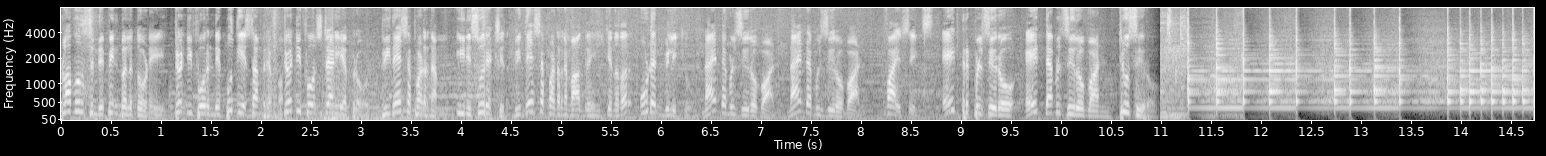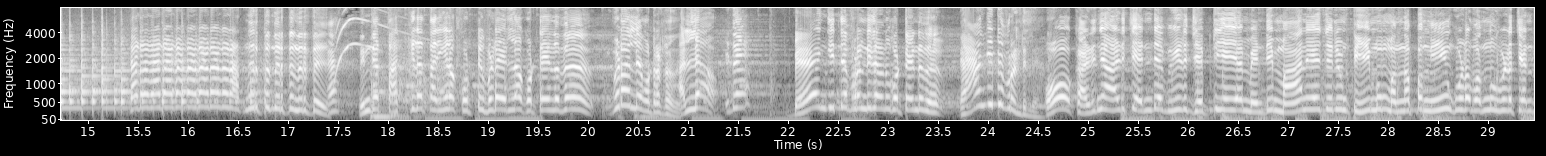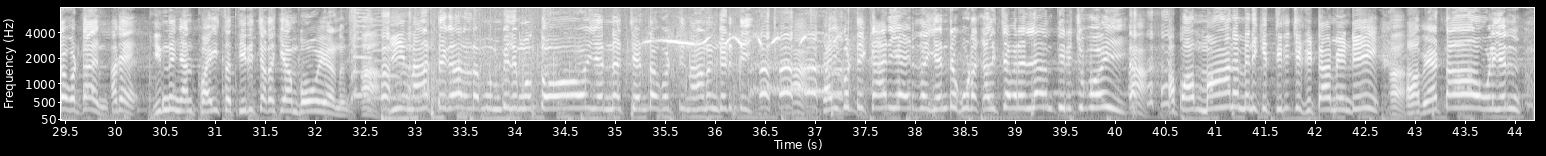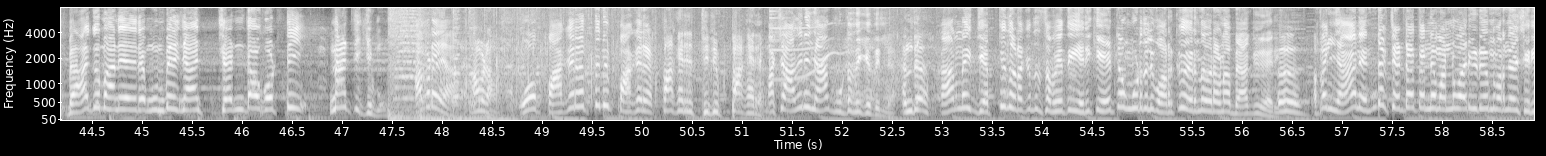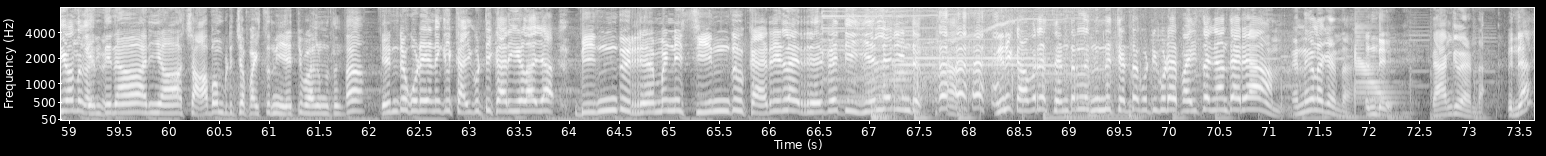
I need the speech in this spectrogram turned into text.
പ്ലവേഴ്സിന്റെ പിൻബലത്തോടെ twenty ഫോറിന്റെ പുതിയ സംരംഭം. Twenty four study abroad. വിദേശ പഠനം. ഇനി സുരക്ഷിത്. വിദേശ പഠനം ആഗ്രഹിക്കുന്നവർ ഉടൻ വിളിക്കൂ. Nine double zero one nine double zero one five six eight triple zero eight double zero one two zero. നിർത്ത് നിർത്ത് നിർത്ത്. നിന്റെ തക്കിടെ തരികളെ കൊട്ട് ഇവിടെ അല്ല കൊട്ടേണ്ടത്. ഇവിടെ അല്ലേ കൊട്ടേണ്ടത്? അല്ല. ഇതേ ബാങ്കിന്റെ ഫ്രണ്ടിലാണ് കൊട്ടേണ്ടത്. ബാങ്കിന്റെ ഫ്രണ്ടിൽ? ഓ കഴിഞ്ഞ ആഴ്ച എന്റെ വീട് ജപ്തി ചെയ്യാൻ വേണ്ടി മാനേജരും ടീമും വന്നപ്പോ നീയും കൂടെ വന്നു ഇവിടെ ചെണ്ട കൊട്ടാൻ. അതെ. ഇന്ന് ഞാൻ പൈസ തിരിച്ചടയ്ക്കാൻ പോവുകയാണ്. ഈ നാട്ടുകാരുടെ മുമ്പിൽ മൊത്തോ എന്നെ ചെണ്ട കൊട്ടി നാണം കെടുത്തി. കൈകൊട്ടിക്കാരിയായിരുന്ന എന്റെ കൂടെ കളിച്ചവരെല്ലാം തിരിച്ചു പോയി അപ്പൊ ആ മാനം എനിക്ക് തിരിച്ചു കിട്ടാൻ വേണ്ടി ആ. വേട്ടാ ഒളിയൻ ബാങ്ക് മാനേജരുടെ മുമ്പിൽ ഞാൻ ചെണ്ട കൊട്ടി നാട്ടിക്കും അവിടെയാ? അവിടെ. ഓ പകരത്തിന് പകരം. പകരത്തിന് പകരം. പക്ഷെ അതിന് ഞാൻ കൂട്ടു നിൽക്കത്തില്ല. എന്ത്? കാരണം ഈ ജപ്തി നടക്കുന്ന സമയത്ത് എനിക്ക് ഏറ്റവും കൂടുതൽ വർക്ക് വരുന്നവരാണ് ആ ബാങ്കുകാർ. അപ്പൊ ഞാൻ എന്റെ ചേട്ടാ തന്നെ മണ്ണ് വാരി ഇടുക എന്ന് പറഞ്ഞാൽ ശരിയാന്ന് കാര്യം. എന്തിനാ നീ ആ ശാപം പിടിച്ച പൈസ നീ ഏറ്റുവാങ്ങുന്നത്. എന്റെ കൂടെയാണെങ്കിൽ കൈകുട്ടിക്കാരികളായ ബിന്ദു രമണി സിന്ധു കരള രവതി എല്ലാരും ഉണ്ട് നിനക്ക് അവരെ സെന്ററിൽ നിന്ന് ചെട്ട കൊട്ടി കൂടെ പൈസ ഞാൻ തരാം. എണ്ണുകളൊക്കെ ഉണ്ടാ ഉണ്ട് ബാങ്ക് വേണ്ട. പിന്നെ?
